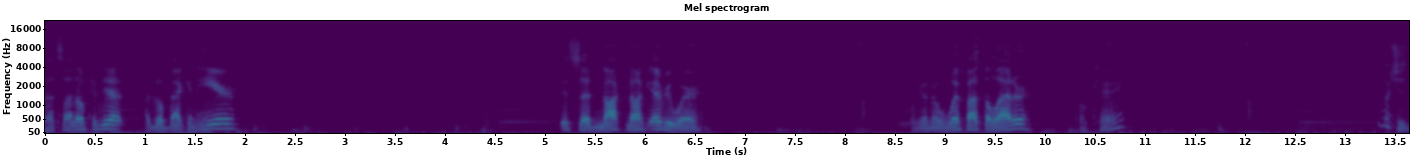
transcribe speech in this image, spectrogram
That's not opened yet. I'll go back in here. It said knock knock everywhere. We're gonna whip out the ladder. Okay. How much is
